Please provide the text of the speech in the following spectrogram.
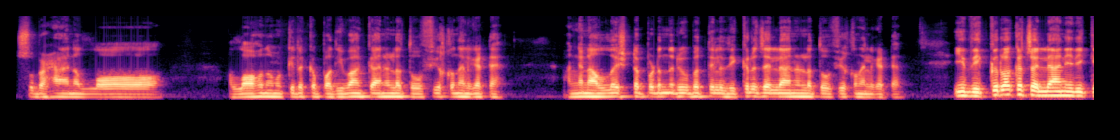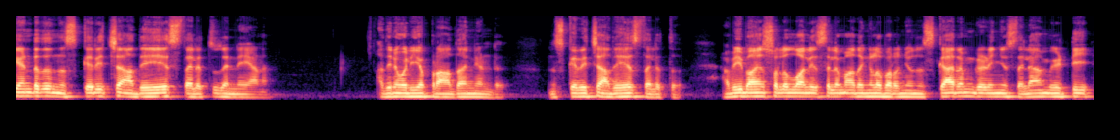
സുബഹാനല്ലോ അള്ളാഹു നമുക്കിതൊക്കെ പതിവാക്കാനുള്ള തോഫീഖ് നൽകട്ടെ. അങ്ങനെ അള്ള ഇഷ്ടപ്പെടുന്ന രൂപത്തിൽ ദിക്ർ ചൊല്ലാനുള്ള തോഫീഖ് നൽകട്ടെ. ഈ ദിക്റൊക്കെ ചൊല്ലാനിരിക്കേണ്ടത് നിസ്കരിച്ച അതേ സ്ഥലത്തു തന്നെയാണ്. അതിന് വലിയ പ്രാധാന്യമുണ്ട്. നിസ്കരിച്ച അതേ സ്ഥലത്ത്. ഹബീബായ സല്ലാ അലൈഹി സ്വലം അതുങ്ങൾ പറഞ്ഞു നിസ്കാരം കഴിഞ്ഞ് സലാം വീട്ടി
